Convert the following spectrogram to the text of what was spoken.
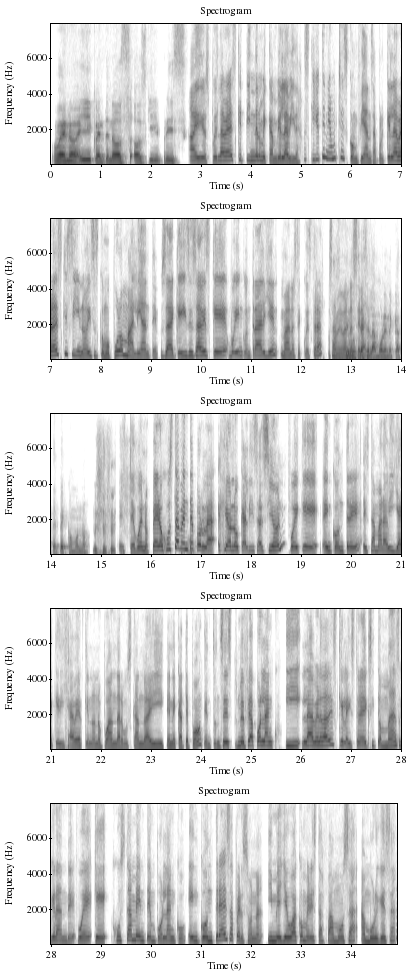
Bueno, y cuéntenos, Oski, Pris. Ay Dios, pues la verdad es que Tinder me cambió la vida. Es que yo tenía mucha desconfianza, porque la verdad es que sí, ¿no? Dices como puro maleante. O sea, que dices, ¿sabes qué? Voy a encontrar a alguien, me van a secuestrar, o sea, Así me que van a hacer el amor en Ecatepec, ¿cómo no? Este, bueno, pero justamente por la geolocalización fue que encontré esta maravilla que dije, a ver, que no, no puedo andar buscando ahí en Ecatepec. Entonces, pues me fui a Polanco. Y la verdad es que la historia de éxito más grande fue que justamente en Polanco encontré a esa persona y me llevó a comer esta famosa hamburguesa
